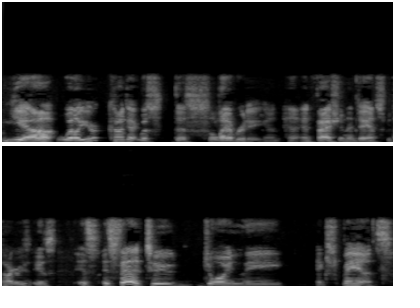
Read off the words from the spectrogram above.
Yeah, well, your contact with the celebrity and, and fashion and dance photography is is is said to join the expanse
